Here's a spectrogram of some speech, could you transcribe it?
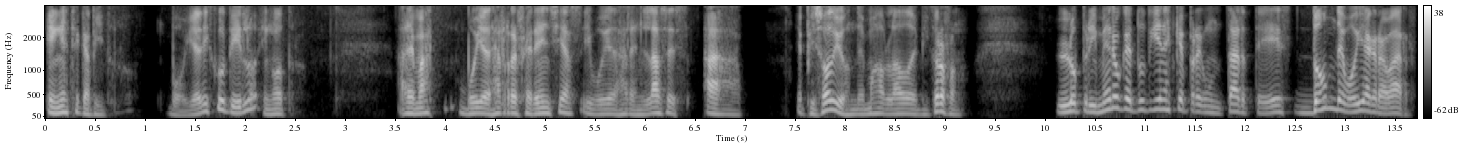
en este capítulo. Voy a discutirlo en otro. Además, voy a dejar referencias y voy a dejar enlaces a episodios donde hemos hablado de micrófono. Lo primero que tú tienes que preguntarte es ¿dónde voy a grabar?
